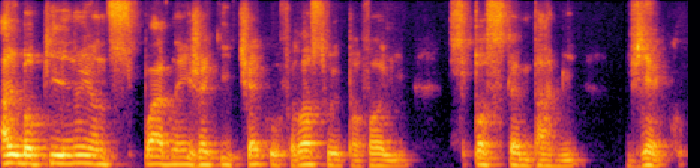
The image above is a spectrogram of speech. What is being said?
Albo pilnując spławnej rzeki cieków, rosły powoli z postępami wieków.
